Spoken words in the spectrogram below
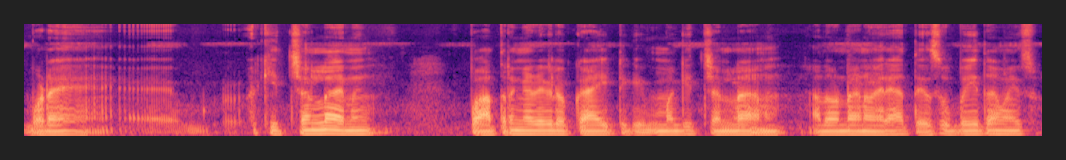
ഇവിടെ കിച്ചണിലാണ് പാത്രം കഴുകലൊക്കെ ആയിട്ട് ഉമ്മ കിച്ചണിലാണ് അതുകൊണ്ടാണ് വരാത്തത്. സുബൈദ മൈസൂർ.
